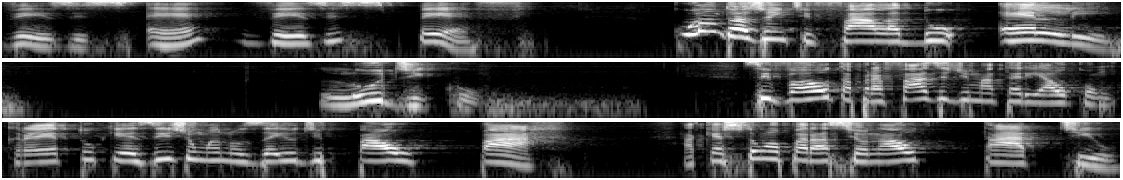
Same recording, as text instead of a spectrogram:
vezes E vezes PF. Quando a gente fala do L, lúdico, se volta para a fase de material concreto, que exige um manuseio de palpar. A questão operacional tátil,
